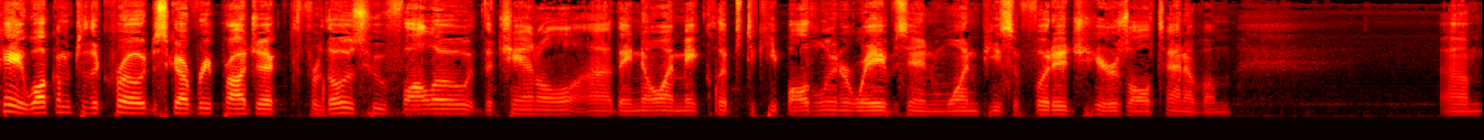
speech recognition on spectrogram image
Okay, welcome to the Crrow Discovery Project. For those who follow the channel, uh, they know I make clips to keep all the lunar waves in one piece of footage. Here's all 10 of them. Um,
